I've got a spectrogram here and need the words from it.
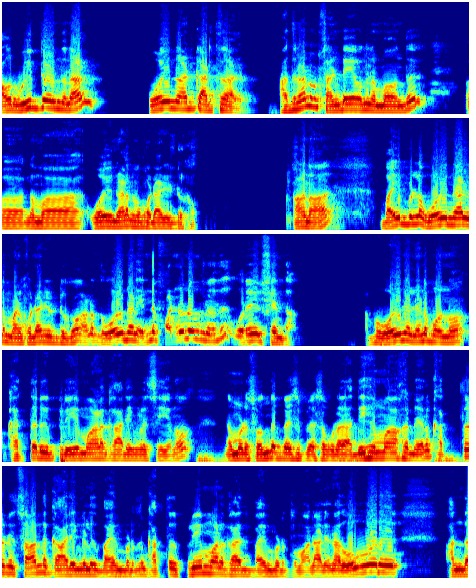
அவர் உயிர் தெழுந்த நாள் ஓய்வு நாளுக்கு அடுத்த நாள். அதனால நம்ம சண்டே வந்து நம்ம வந்து நம்ம ஓய்வு நாளை நம்ம கொண்டாடிட்டு இருக்கோம். ஆனால் பைபிளில் ஓய்வு நாள் நம்ம கொண்டாடிட்டு இருக்கோம். ஆனால் அந்த ஓய்வு நாள் என்ன பண்ணணுங்கிறது ஒரே விஷயம்தான். அப்போ ஓய்வு என்ன பண்ணணும்? கத்தருக்கு பிரியமான காரியங்களை செய்யணும். நம்மளோட சொந்த பேச பேசக்கூடாது. அதிகமாக நேரம் கத்தரை சார்ந்த காரியங்களுக்கு பயன்படுத்தணும். கத்தருக்கு பிரியமான காரியத்தை பயன்படுத்தும் ஆனால் ஏன்னா ஒவ்வொரு அந்த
